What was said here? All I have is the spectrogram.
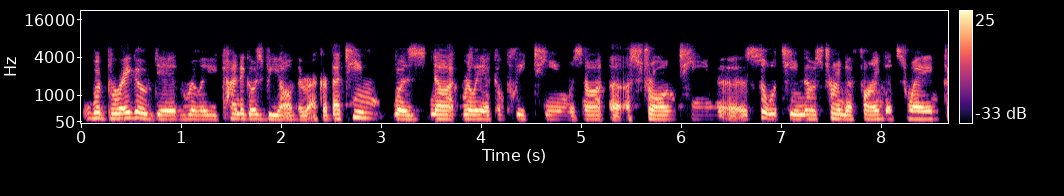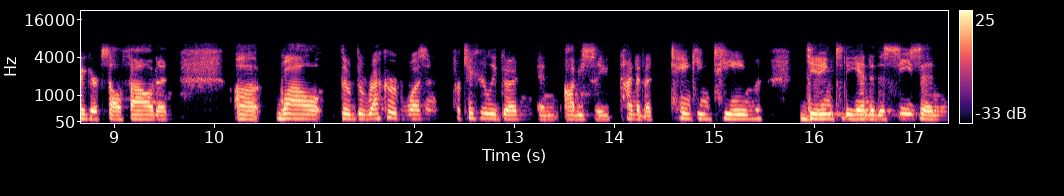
what Borrego did really kind of goes beyond the record. That team was not really a complete team, was not a, a strong team, uh, still a team that was trying to find its way and figure itself itself out. And uh, while the, the record wasn't particularly good and obviously kind of a tanking team getting to the end of the season,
